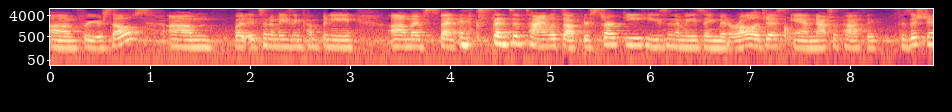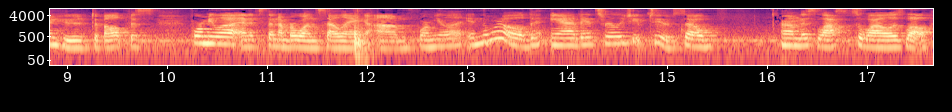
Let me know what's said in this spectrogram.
um, for yourselves. Um, but it's an amazing company. Um, I've spent extensive time with Dr. Starkey. He's an amazing mineralogist and naturopathic physician who developed this formula and it's the number one selling um, formula in the world and it's really cheap too. So um, this lasts a while as well.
